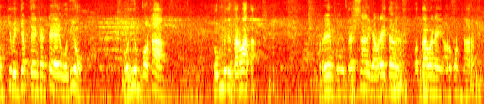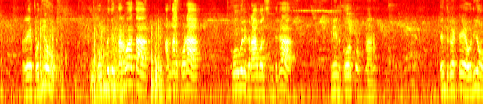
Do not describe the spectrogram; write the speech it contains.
ముఖ్య విజ్ఞప్తి ఏంటంటే ఉదయం ఉదయం పూట తొమ్మిది తర్వాత రేపు దర్శనానికి ఎవరైతే వద్దామని అనుకుంటున్నారో రేపు ఉదయం తొమ్మిది తర్వాత అందరు కూడా కోవిలికి రావాల్సిందిగా నేను కోరుకుంటున్నాను. ఎందుకంటే ఉదయం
